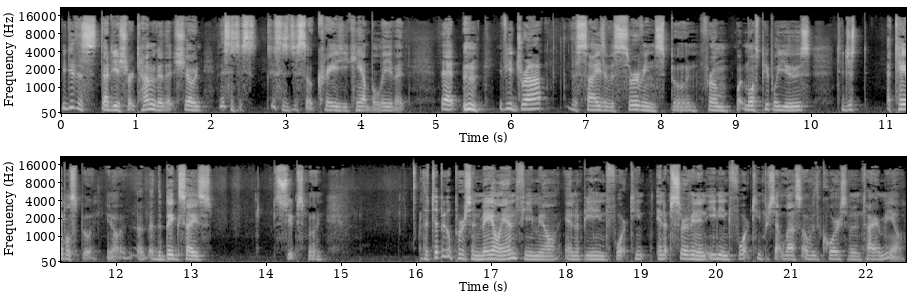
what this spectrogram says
We did this study a short time ago that showed this is just this is just so crazy you can't believe it that if you drop the size of a serving spoon from what most people use to just a tablespoon, you know, a, a- the big size soup spoon, the typical person, male and female, end up eating 14, end up serving and eating 14% less over the course of an entire meal.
